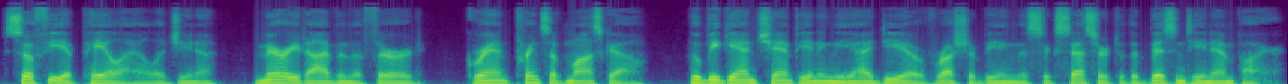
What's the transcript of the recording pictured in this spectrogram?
Sophia Paleologina, married Ivan III, Grand Prince of Moscow, who began championing the idea of Russia being the successor to the Byzantine Empire.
